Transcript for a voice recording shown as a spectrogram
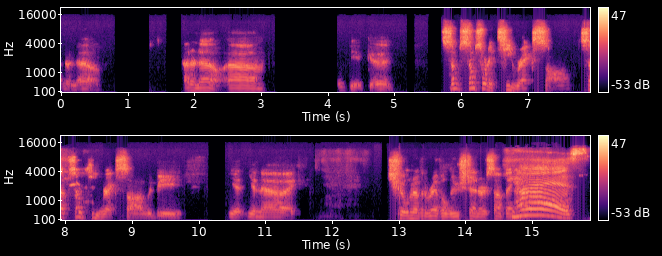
I don't know. I don't know. Um, it would be a good some some sort of T Rex song. Some some T Rex song would be, you, you know, like Children of the Revolution or something. Yes.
